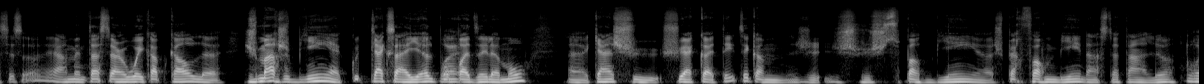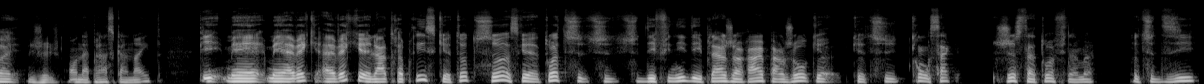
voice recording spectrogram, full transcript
c'est ça. En même temps, c'est un wake-up call. je marche bien à coup de claque à la gueule pour Ouais. pas dire le mot. Euh, quand je suis, je suis à côté, tu sais, comme je, je- je supporte bien, euh, je performe bien dans ce temps-là. Ouais. On apprend à se connaître. Puis, mais, mais avec, avec euh, l'entreprise que tu as, tout ça, est-ce que toi, tu, tu- tu définis des plages horaires par jour que, que tu consacres juste à toi, finalement? Que tu te dis,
